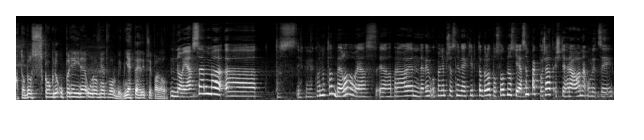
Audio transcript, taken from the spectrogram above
A to byl skok do úplně jiné úrovně tvorby. Mně tehdy připadalo. No já jsem, uh, to, jako, jak ono to bylo, já, já právě nevím úplně přesně, v jaký to bylo posloupnosti. Já jsem pak pořád ještě hrála na ulici,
